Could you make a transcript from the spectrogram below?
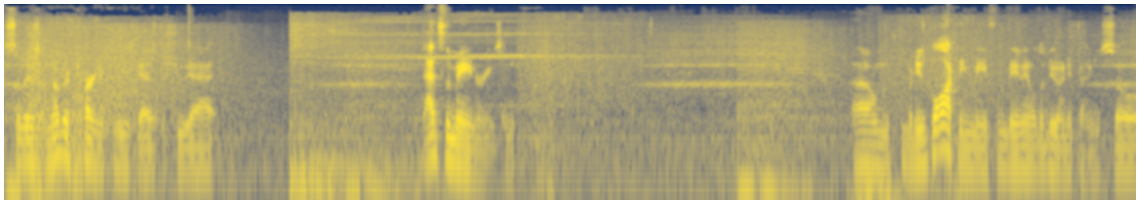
so there's another target for these guys to shoot at. That's the main reason. Um, but he's blocking me from being able to do anything, so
